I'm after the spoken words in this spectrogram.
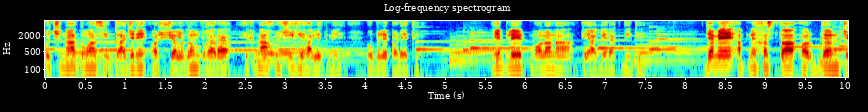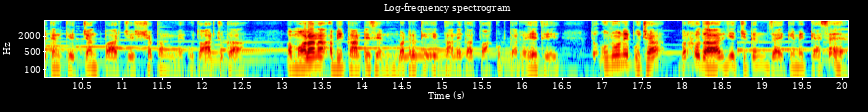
کچھ ناتواسی گاجریں اور شلگم وغیرہ ایک ناخوشی کی حالت میں ابلے پڑے تھے۔ یہ پلیٹ مولانا کے آگے رکھ دی گئی۔ جب میں اپنے خستہ اور گرم چکن کے چند پارچے شکم میں اتار چکا اور مولانا ابھی کانٹے سے مٹر کے ایک دانے کا تعاقب کر رہے تھے تو انہوں نے پوچھا، برخودار، یہ چکن ذائقے میں کیسا ہے؟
